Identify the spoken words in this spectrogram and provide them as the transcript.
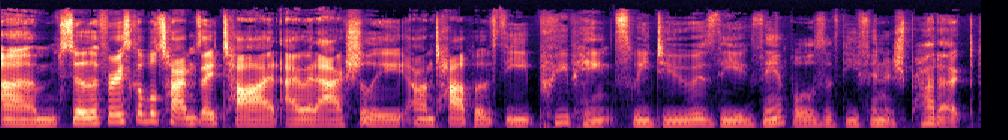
Um, so the first couple times I taught, I would actually, on top of the pre paints we do as the examples of the finished product,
